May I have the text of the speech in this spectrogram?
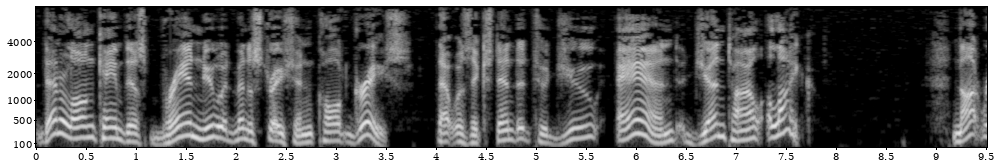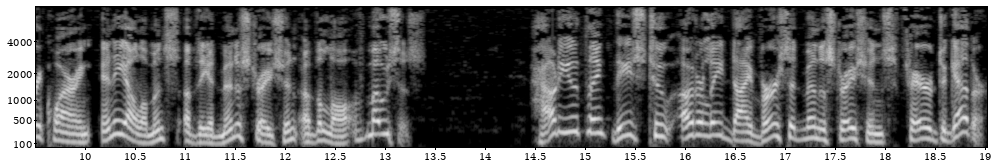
Then along came this brand new administration called grace that was extended to Jew and Gentile alike, not requiring any elements of the administration of the law of Moses. How do you think these two utterly diverse administrations fared together?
